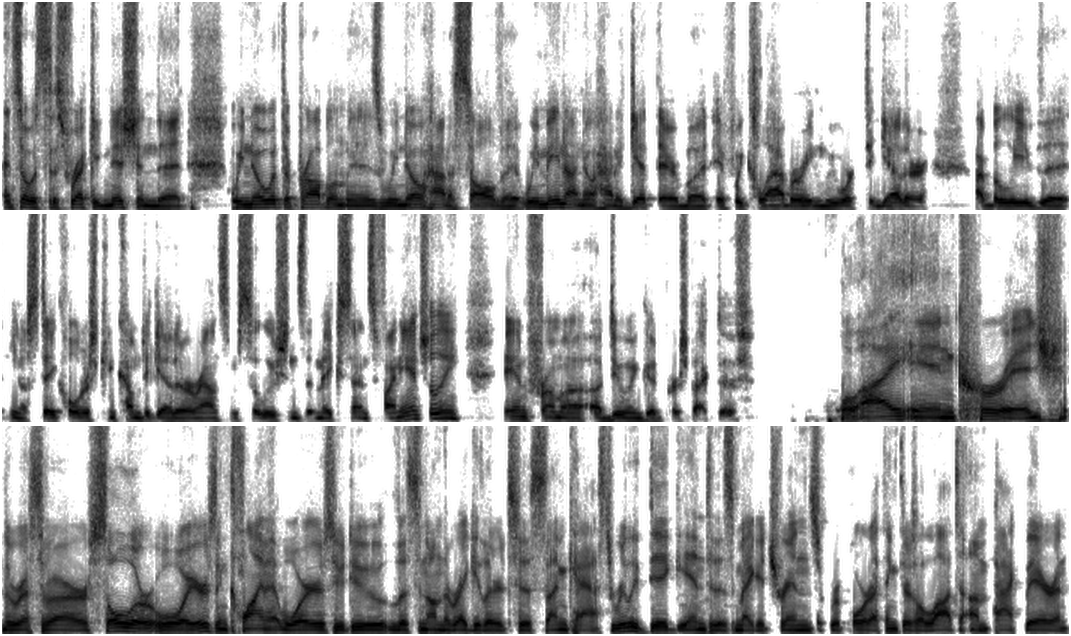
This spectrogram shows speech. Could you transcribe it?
And so it's this recognition that we know what the problem is, we know how to solve it. We may not know how to get there, but if we collaborate and we work together, I believe that you know stakeholders can come together around some solutions that make sense financially and from a, a doing good perspective. Well, I encourage the rest of our solar warriors and climate warriors who do listen on the regular to Suncast to really dig into this mega trends report. I think there's a lot to unpack there, and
